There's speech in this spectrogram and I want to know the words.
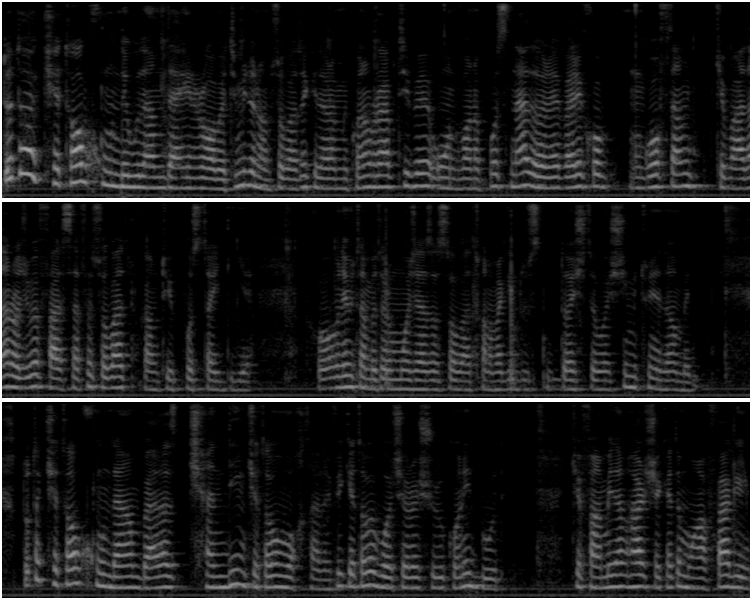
دو تا کتاب خونده بودم در این رابطه. می‌دونم صحبت که دارم می‌کنم ربطی به عنوان پست نداره ولی خب گفتم که بعدا راجع به فلسفه صحبت می‌کنم توی پست های دیگه. خب نمی‌تونم به طور مجزا صحبت کنم. اگه دوست داشته باشی می‌تونی ادامه بدی. دو تا کتاب خوندم. بعد از چندین کتاب مختلفی کتاب با چرا شروع کنید بود که فهمیدم هر شرکت موفقی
